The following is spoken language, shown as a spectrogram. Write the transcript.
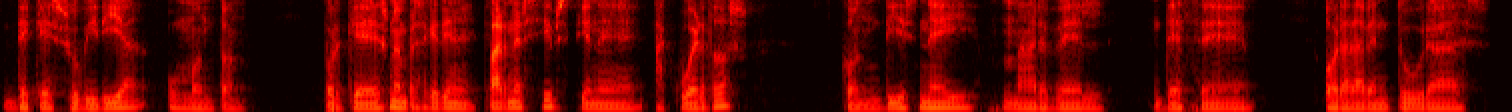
de que subiría un montón. Porque es una empresa que tiene partnerships, tiene acuerdos con Disney, Marvel, DC, Hora de Aventuras,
